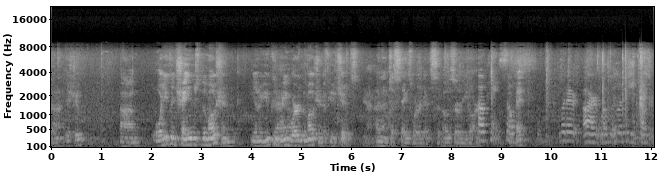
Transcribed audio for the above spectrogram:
uh, issue. Um, or you can change the motion, you know, you can Yeah. reword the motion if you choose, Yeah. and then it just stays where it is, so those are your, Okay, so okay? what are our, what what is your pleasure?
